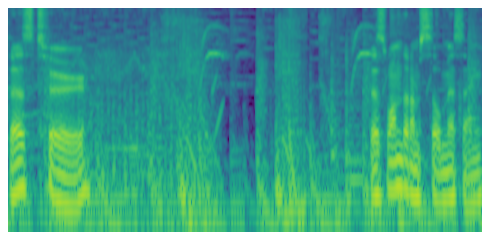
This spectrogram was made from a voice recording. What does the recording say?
There's two. There's one that I'm still missing.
